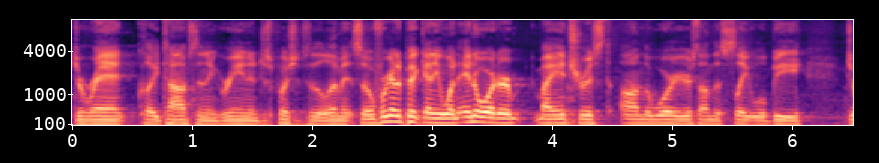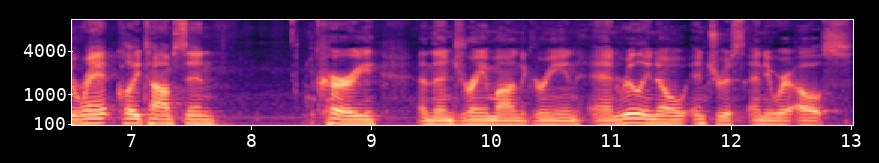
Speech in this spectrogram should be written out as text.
Durant, Klay Thompson, and Green, and just push it to the limit. So if we're going to pick anyone in order, my interest on the Warriors on the slate will be Durant, Klay Thompson, Curry, and then Draymond Green, and really no interest anywhere else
